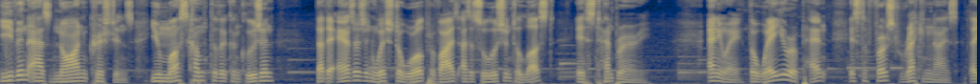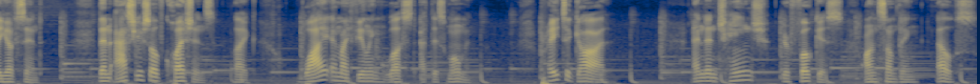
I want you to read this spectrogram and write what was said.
Even as non Christians, you must come to the conclusion that the answers in which the world provides as a solution to lust is temporary. Anyway, the way you repent is to first recognize that you have sinned. Then ask yourself questions like, why am I feeling lust at this moment? Pray to God and then change your focus on something else.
